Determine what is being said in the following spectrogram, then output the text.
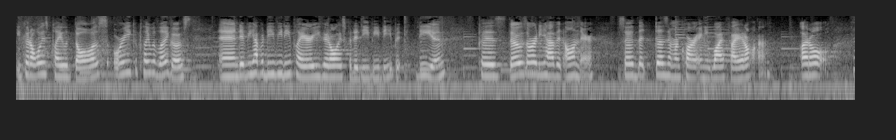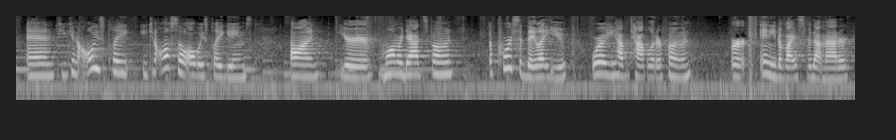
you could always play with dolls or you could play with Legos. And if you have a DVD player, you could always put a DVD in because those already have it on there. So that doesn't require any Wi Fi at all. At all. And you can always play, you can also always play games on your mom or dad's phone of course, if they let you, or you have a tablet or phone, or any device for that matter,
